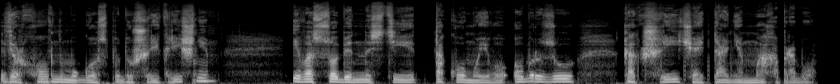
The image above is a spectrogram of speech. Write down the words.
Верховному Господу Шри Кришне и в особенности такому его образу, как Шри Чайтанья Махапрабху.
